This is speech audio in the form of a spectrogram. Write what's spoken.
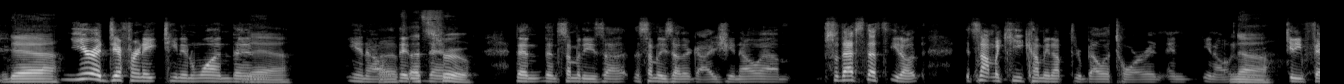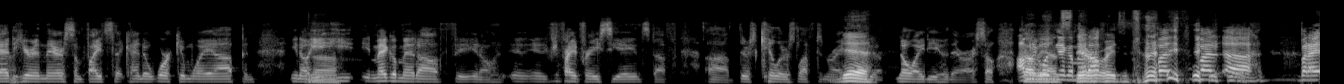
yeah, you're a different 18 and 1 than yeah, you know That's- than, that's than- true. than than some of these uh than some of these other guys you know um so that's that's you know it's not McKee coming up through Bellator and and you know No, getting fed here and there some fights that kind of work him way up and you know No. he he Magomedov you know and, and if you fight for ACA and stuff uh there's killers left and right. Yeah. no idea who there are. So I'm Probably gonna go with Magomedov but but uh but I,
